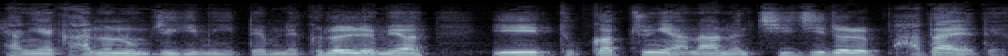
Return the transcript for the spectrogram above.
향해 가는 움직임이기 때문에 그러려면 이 두 값 중에 하나는 지지를 받아야 돼요.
